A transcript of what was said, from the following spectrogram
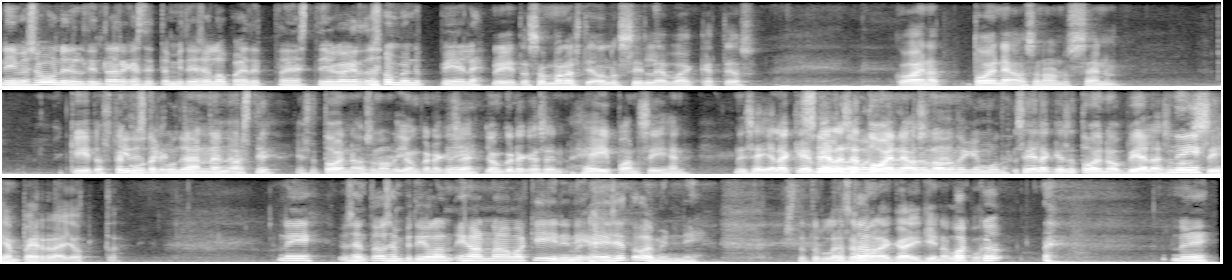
Niin me suunniteltiin tarkasti, että miten se lopetetaan ja sitten joka kerta se on mennyt pieleen. Niin, tässä on monesti ollut silleen vaikka, että jos... Kun aina toinen on sanonut sen kiitos, että kuuntelit kuuntelit tänne, tänne asti, asti. ja sitten toinen on sanonut jonkunnäköisen, Niin. jonkunnäköisen heipan siihen, niin sen jälkeen vielä se toinen on sanonut, sen jälkeen se toinen on vielä sanonut Niin. siihen perään jotta. Niin, sen toisen piti olla ihan naama kiinni, niin ei se toimi niin. Sitten tulee Mutta semmoinen, joka ikinä lopu. Pakko... niin.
